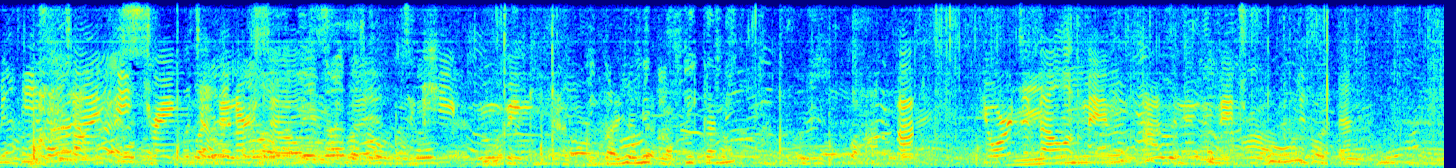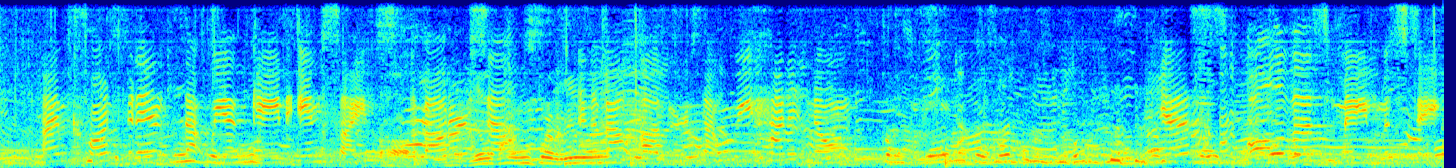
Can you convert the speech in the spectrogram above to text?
to find the strength within ourselves to keep moving forward. Your development as an individual. Confident that we have gained insights about ourselves and about others that we hadn't known before. Yes, all of us made mistakes.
